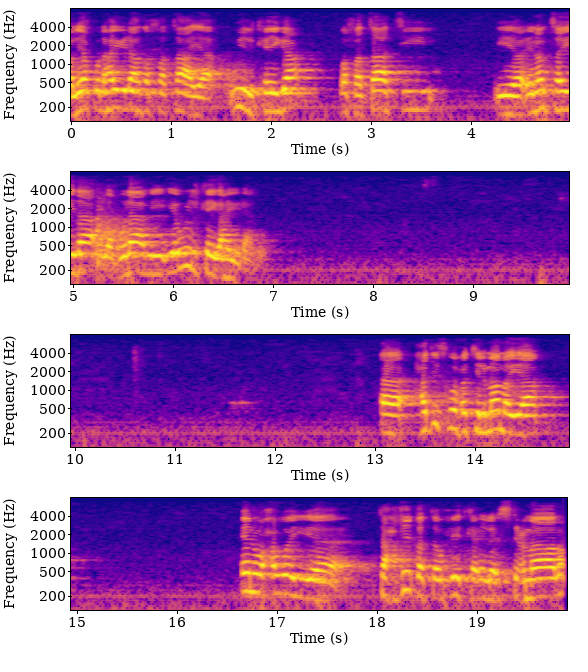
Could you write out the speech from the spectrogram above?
Walyaqul ha yidhaahdo fataaya wiilkayga wa fataatii iyo inantayda wa ghulaamii iyo wiilkayga ha yidhahdo xadiidku wuxuu tilmaamayaa in waxa weeye taxqiiqa tawxiidka in la isticmaalo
